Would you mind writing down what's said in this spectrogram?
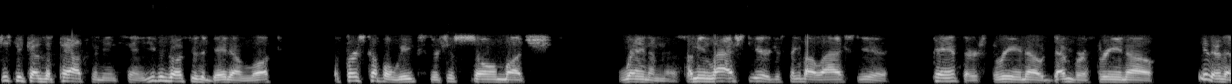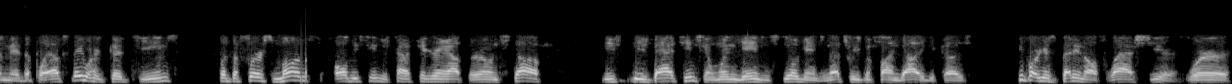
just because the payout's gonna be insane. You can go through the data and look. The first couple weeks, there's just so much randomness. I mean, last year, just think about last year. Panthers 3 and 0, Denver 3 and 0. Neither of them made the playoffs. They weren't good teams. But the first month, all these teams are kind of figuring out their own stuff. These these bad teams can win games and steal games, and that's where you can find value because people are just betting off last year, where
